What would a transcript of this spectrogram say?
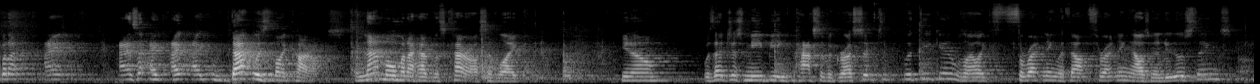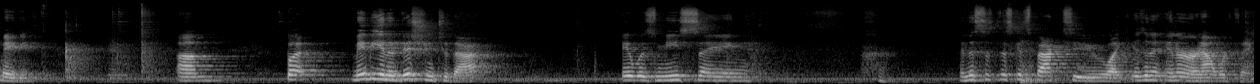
but I, I, as I, I, I, that was my kairos. In that moment, I had this kairos of like, you know, was that just me being passive aggressive with Deacon? Was I like threatening without threatening? I was going to do those things? Maybe. Um, but maybe in addition to that, it was me saying, and this is this gets back to like, is it an inner or an outward thing?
